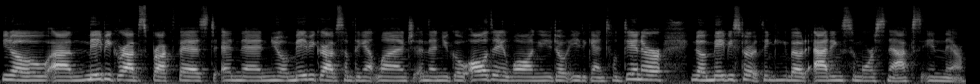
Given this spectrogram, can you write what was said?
you know, um, maybe grabs breakfast and then, you know, maybe grabs something at lunch and then you go all day long and you don't eat again until dinner, you know, maybe start thinking about adding some more snacks in there.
